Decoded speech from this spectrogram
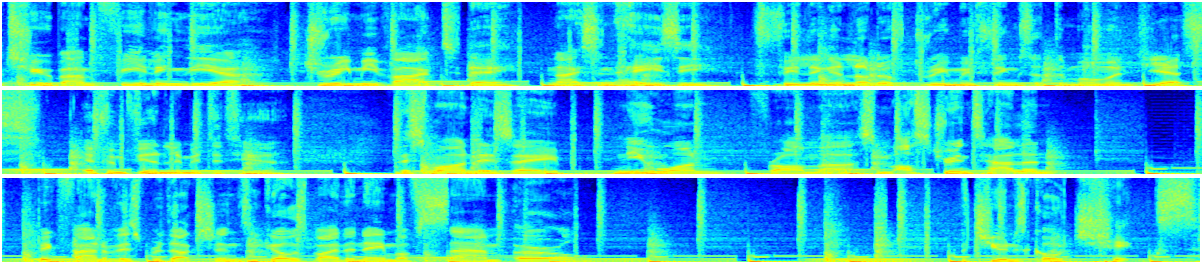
About you, but I'm feeling the uh, dreamy vibe today, nice and hazy. Feeling a lot of dreamy things at the moment, yes. FM4 Unlimited here. This one is a new one from uh, some Austrian talent. Big fan of his productions. He goes by the name of Sam Earl. The tune is called Chicks.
